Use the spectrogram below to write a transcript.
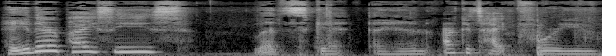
Hey there, Pisces. Let's get an archetype for you.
